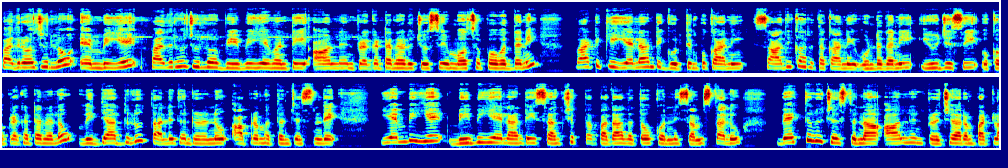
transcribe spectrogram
పది రోజుల్లో ఎంబీఏ పది రోజుల్లో బీబీఏ వంటి ఆన్లైన్ ప్రకటనలు చూసి మోసపోవద్దని వాటికి ఎలాంటి గుర్తింపు కానీ సాధికారత కానీ ఉండదని యూజీసీ ఒక ప్రకటనలో విద్యార్థులు తల్లిదండ్రులను అప్రమత్తం చేసింది. ఎంబీఏ బీబీఏ లాంటి సంక్షిప్త పదాలతో కొన్ని సంస్థలు వ్యక్తులు చేస్తున్న ఆన్లైన్ ప్రచారం పట్ల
